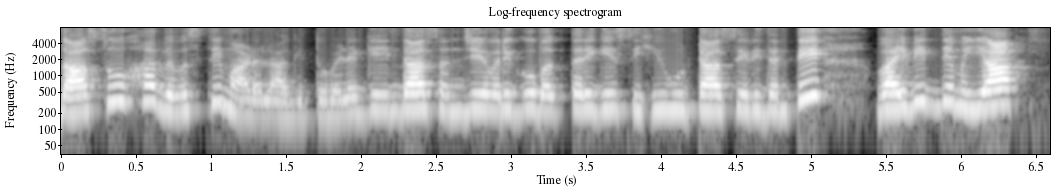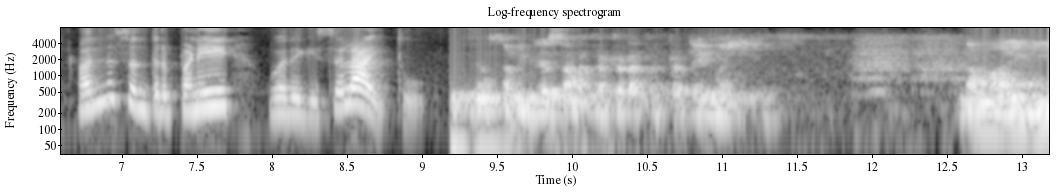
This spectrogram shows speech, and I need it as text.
ದಾಸೋಹ ವ್ಯವಸ್ಥೆ ಮಾಡಲಾಗಿತ್ತು. ಬೆಳಗ್ಗೆಯಿಂದ ಸಂಜೆಯವರೆಗೂ ಭಕ್ತರಿಗೆ ಸಿಹಿ ಊಟ ಸೇರಿದಂತೆ ವೈವಿಧ್ಯಮಯ ಅನ್ನಸಂತರ್ಪಣೆ ಒದಗಿಸಲಾಯಿತು. ನಮ್ಮ ಈ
